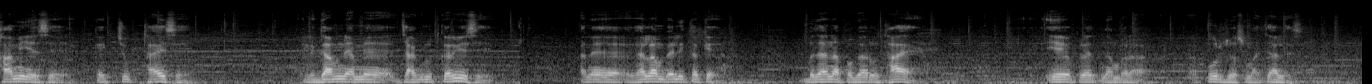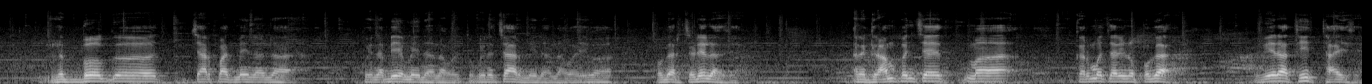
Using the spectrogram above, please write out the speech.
ખામી હશે, કંઈક ચૂક થાય છે. એટલે ગામને અમે જાગૃત કરવી છે. અને વહેલામાં વહેલી તકે બધાના પગારો થાય, એ પ્રયત્ન અમારા પૂરજોશમાં ચાલે છે. લગભગ ચાર પાંચ મહિનાના કોઈના બે મહિનાના હોય તો કોઈના ચાર મહિનાના હોય એવા પગાર ચડેલા છે. અને ગ્રામ પંચાયતમાં કર્મચારીનો પગાર વેરાથી જ થાય છે.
